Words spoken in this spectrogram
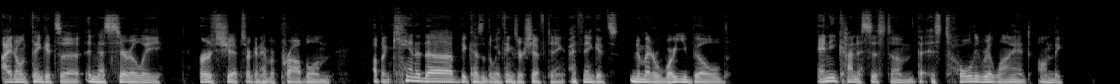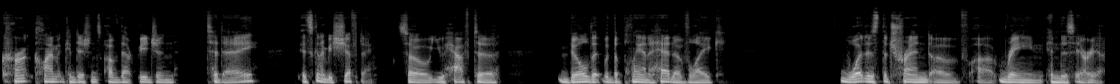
I don't think it's a necessarily Earth ships are going to have a problem up in Canada because of the way things are shifting. I think it's no matter where you build any kind of system that is totally reliant on the current climate conditions of that region today, it's going to be shifting. So you have to build it with the plan ahead of like what is the trend of uh, rain in this area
